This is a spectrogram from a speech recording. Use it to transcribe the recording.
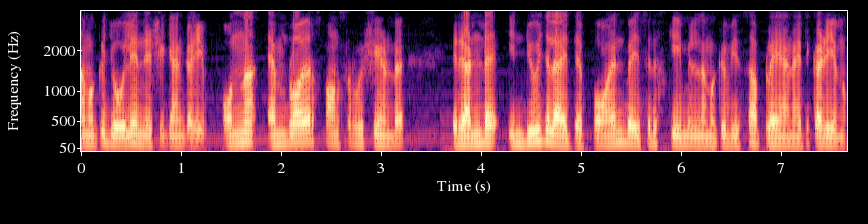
നമുക്ക് ജോലി അന്വേഷിക്കാൻ കഴിയും. ഒന്ന് എംപ്ലോയർ സ്പോൺസർ വിഷയമുണ്ട് രണ്ട് ഇൻഡിവിജ്വലായിട്ട് പോയിന്റ് ബേസ്ഡ് സ്കീമിൽ നമുക്ക് വിസ അപ്ലൈ ചെയ്യാനായിട്ട് കഴിയുന്നു.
